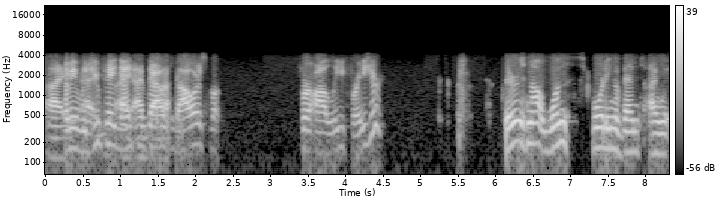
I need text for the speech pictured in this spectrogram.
I, I mean, would you pay I- nineteen thousand dollars for for uh, Ali Frazier? there is not one sporting event I would.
